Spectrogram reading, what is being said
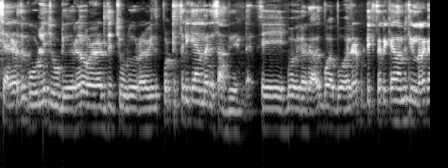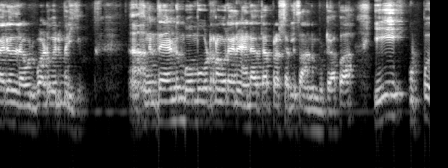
ചിലയിടത്ത് കൂടുതൽ ചൂട് കയറും ഒരിടത്ത് ചൂട് കുറവ് ഇത് പൊട്ടിത്തെറിക്കാൻ വരെ സാധ്യതയുണ്ട്. ഈ ബോയിലർ അത് ബോയിലർ പൊട്ടിത്തെറിക്കാൻ ചില്ലറ കാര്യമൊന്നുമില്ല. ഒരുപാട് പേര് മരിക്കും. അങ്ങനത്തെ രണ്ടും ബോംബ് പൊട്ടണ പോലെ തന്നെ അതിന്റെ അകത്ത് പ്രഷറിൽ സാധനം പൊട്ടുക. അപ്പോൾ ഈ ഉപ്പ്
